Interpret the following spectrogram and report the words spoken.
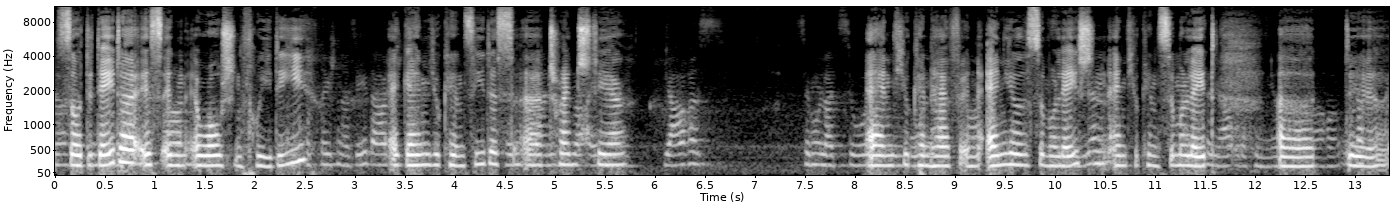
So the data is in erosion 3D. Again, you can see this uh, trench there and you can have an annual simulation and you can simulate uh, the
